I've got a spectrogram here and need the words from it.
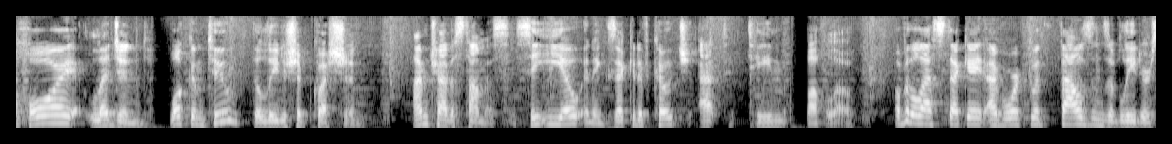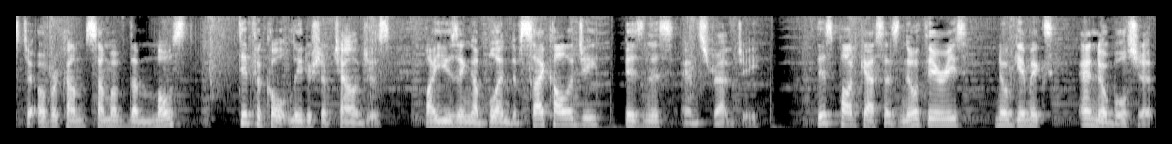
Ahoy, legend! Welcome to The Leadership Question. I'm Travis Thomas, CEO and executive coach at Team Buffalo. Over the last decade, I've worked with thousands of leaders to overcome some of the most difficult leadership challenges by using a blend of psychology, business, and strategy. This podcast has no theories, no gimmicks, and no bullshit.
